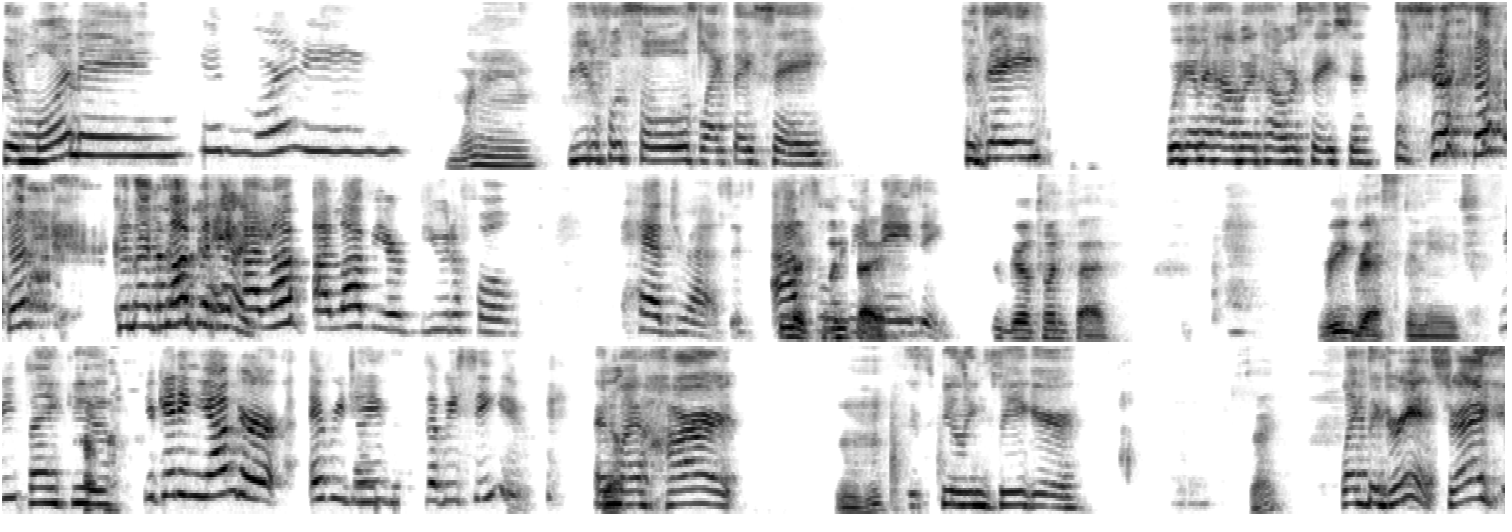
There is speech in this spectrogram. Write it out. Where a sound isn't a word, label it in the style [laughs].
Good morning. Good morning. Good Morning. Beautiful souls, like they say. Today, we're going to have a conversation. [laughs] Because I, I love the told ha- you I love I love your beautiful headdress. It's You absolutely amazing. Girl 25. [sighs] Regressed in age. Thank you. You're getting younger every Thank day you. that we see you. And Yeah. my heart hmm is feeling bigger, Right? like the Grinch, right?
